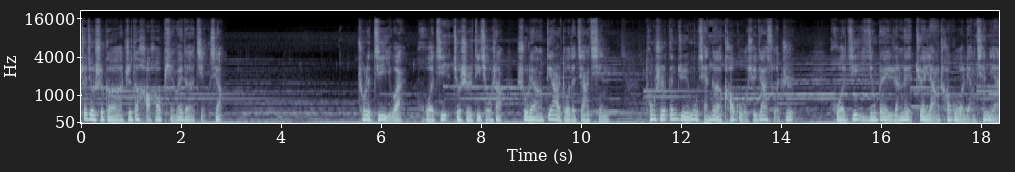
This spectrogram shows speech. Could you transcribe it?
这就是个值得好好品味的景象。除了鸡以外，火鸡就是地球上数量第二多的家禽。同时，根据目前的考古学家所知，火鸡已经被人类圈养超过两千年。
